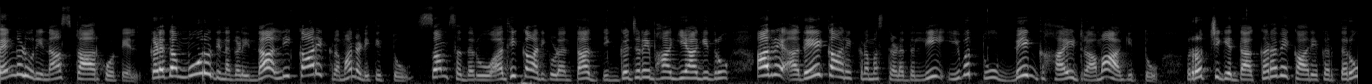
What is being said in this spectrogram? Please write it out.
ಬೆಂಗಳೂರಿನ ಸ್ಟಾರ್ ಹೋಟೆಲ್. ಕಳೆದ ಮೂರು ದಿನಗಳಿಂದ ಅಲ್ಲಿ ಕಾರ್ಯಕ್ರಮ ನಡೀತಿತ್ತು. ಸಂಸದರು, ಅಧಿಕಾರಿಗಳಂತ ದಿಗ್ಗಜರೇ ಭಾಗಿಯಾಗಿದ್ರು. ಆದರೆ ಅದೇ ಕಾರ್ಯಕ್ರಮ ಸ್ಥಳದಲ್ಲಿ ಇವತ್ತು ಬಿಗ್ ಹೈ ಡ್ರಾಮಾ ಆಗಿತ್ತು. ರೊಚ್ಚಿಗೆದ್ದ ಕರವೇ ಕಾರ್ಯಕರ್ತರು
